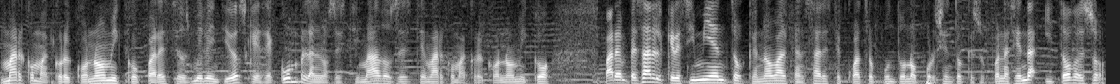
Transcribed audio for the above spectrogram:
marco macroeconómico para este 2022, que se cumplan los estimados de este marco macroeconómico. Para empezar, el crecimiento que no va a alcanzar este 4.1% que supone Hacienda y todo eso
